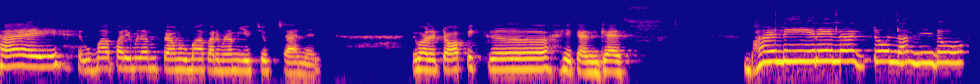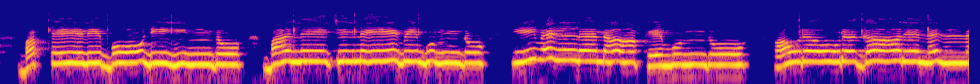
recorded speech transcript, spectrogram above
హాయ్ ఉమా Parimalam from Uma Parimalam YouTube channel ఇవాళ టాపిక్ యూ కెన్ గెస్ భళీరే లడ్డులందు బప్పేలి బోడి ఇందు భలే జిలేబి ముందు ಇವೆಲ್ಲ ನಾಕೆ ಮುಂದು ಔರೌರ ಗಾರೆಲೆಲ್ಲ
